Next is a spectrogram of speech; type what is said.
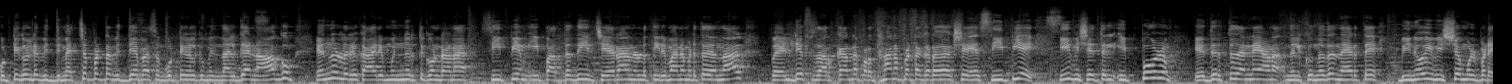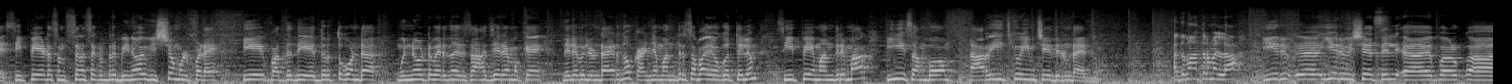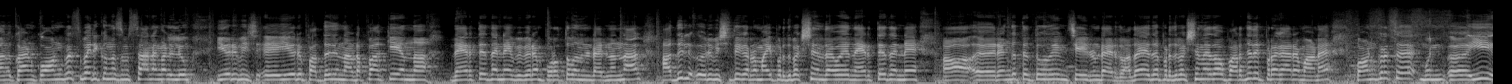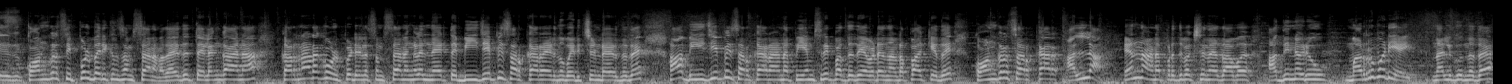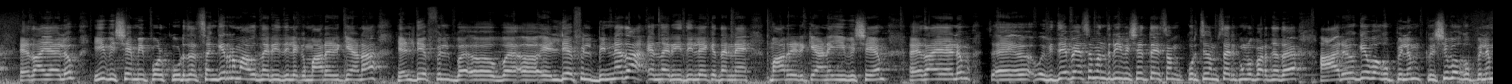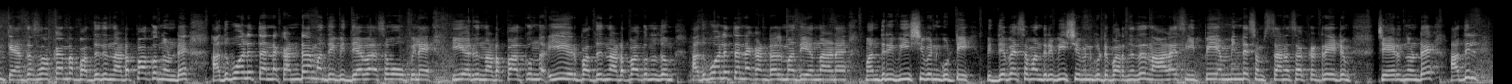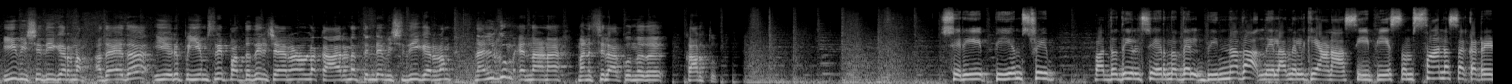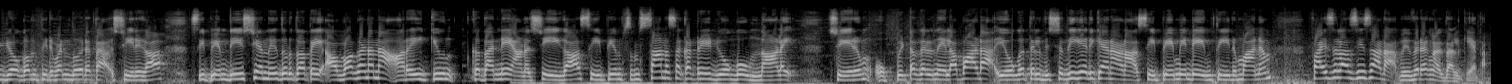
കുട്ടികളുടെ വിദ്യ മെച്ചപ്പെട്ട വിദ്യാഭ്യാസം കുട്ടികൾക്ക് നൽകാനാകും എന്നുള്ളൊരു കാര്യം മുൻനിർത്തിക്കൊണ്ടാണ് സി പി എം ഈ പദ്ധതിയിൽ ചേരാനുള്ള തീരുമാനമെടുത്തത് എന്നാൽ എൽ ഡി എഫ് സർക്കാരിന്റെ പ്രധാനപ്പെട്ട ഘടകകക്ഷിയായ സി പി ഐ ഈ വിഷയത്തിൽ ഇപ്പോഴും എതിർത്ത് തന്നെയാണ് നിൽക്കുന്നത്. നേരത്തെ ബിനോയ് വിശ്വം ഉൾപ്പെടെ സി പി ഐയുടെ സംസ്ഥാന സെക്രട്ടറി ബിനോയ് വിശ്വം ഉൾപ്പെടെ ഈ പദ്ധതി എതിർത്തുകൊണ്ട് മുന്നോട്ട് വരുന്ന ഒരു സാഹചര്യമൊക്കെ നിലവിലുണ്ടായിരുന്നു. കഴിഞ്ഞ മന്ത്രിസഭാ യോഗത്തിലും സി മന്ത്രിമാർ ഈ സംഭവം അറിയിക്കുകയും ചെയ്തിട്ടുണ്ടായിരുന്നു. അതുമാത്രമല്ല ഈ ഒരു ഈ ഒരു വിഷയത്തിൽ ഇപ്പോൾ കോൺഗ്രസ് ഭരിക്കുന്ന സംസ്ഥാനങ്ങളിലും ഈ ഒരു ഈ ഒരു പദ്ധതി നടപ്പാക്കി എന്ന നേരത്തെ തന്നെ വിവരം പുറത്തു വന്നിട്ടുണ്ടായിരുന്നു. എന്നാൽ അതിൽ ഒരു വിശദീകരണമായി പ്രതിപക്ഷ നേതാവ് നേരത്തെ തന്നെ രംഗത്തെത്തുകയും ചെയ്തിട്ടുണ്ടായിരുന്നു. അതായത് പ്രതിപക്ഷ നേതാവ് പറഞ്ഞത് ഇപ്രകാരമാണ് കോൺഗ്രസ് മുൻ ഈ കോൺഗ്രസ് ഇപ്പോൾ ഭരിക്കുന്ന സംസ്ഥാനം അതായത് തെലങ്കാന കർണാടക ഉൾപ്പെടെയുള്ള സംസ്ഥാനങ്ങളിൽ നേരത്തെ ബി ജെ പി സർക്കാരായിരുന്നു ഭരിച്ചിട്ടുണ്ടായിരുന്നത്. ആ ബി ജെ പി സർക്കാരാണ് പി എം ശ്രീ പദ്ധതി അവിടെ നടപ്പാക്കിയത്. കോൺഗ്രസ് സർക്കാർ അല്ല എന്നാണ് പ്രതിപക്ഷ നേതാവ് അതിനൊരു മറുപടിയായി നൽകുന്നത്. ഏതായാലും ഈ വിഷയം ഇപ്പോൾ കൂടുതൽ സങ്കീർണമാകുന്ന രീതിയിലേക്ക് മാറിയിരിക്കുകയാണ്. എൽ ഡി എഫിൽ എൽ ഡി എഫിൽ ഭിന്നത എന്ന രീതിയിലേക്ക് തന്നെ മാറിയിരിക്കുകയാണ് ഈ വിഷയം. ഏതായാലും വിദ്യാഭ്യാസ മന്ത്രി വിഷയത്തെ കുറിച്ച് സംസാരിക്കുമ്പോൾ പറഞ്ഞത് ആരോഗ്യ വകുപ്പിലും കൃഷി വകുപ്പിലും കേന്ദ്ര സർക്കാരിന്റെ പദ്ധതി നടപ്പാക്കുന്നുണ്ട്. അതുപോലെ തന്നെ കണ്ടാൽ മതി വിദ്യാഭ്യാസ വകുപ്പിലെ ഈ ഒരു നടപ്പാക്കുന്ന ഈ ഒരു പദ്ധതി നടപ്പാക്കുന്നതും അതുപോലെ തന്നെ കണ്ടാൽ മതി എന്നാണ് മന്ത്രി വി. ശിവൻകുട്ടി വിദ്യാഭ്യാസ മന്ത്രി വി. ശിവൻകുട്ടി പറഞ്ഞത്. നാളെ സി പി എമ്മിന്റെ സംസ്ഥാന സെക്രട്ടേറിയറ്റും ചേരുന്നുണ്ട്. അതിൽ ഈ വിശദീകരണം അതായത് ഈ ഒരു പി എം ശ്രീ പദ്ധതിയിൽ ചേരാനുള്ള കാരണത്തിന്റെ വിശദീകരണം നൽകും എന്നാണ് മനസ്സിലാക്കുന്നത്. കാർത്തു. ശരി പി എം ശ്രീ പദ്ധതിയിൽ ചേർന്നതിൽ ഭിന്നത നിലനിൽക്കെയാണ് സി പി ഐ സംസ്ഥാന സെക്രട്ടേറിയറ്റ് യോഗം തിരുവനന്തപുരത്ത് ചേരുക. സി പി എം ദേശീയ നേതൃത്വത്തെ അവഗണന അറിയിക്കുക തന്നെയാണ് ചെയ്യുക. സി പി എം സംസ്ഥാന സെക്രട്ടേറിയറ്റ് യോഗവും നാളെ ചേരും. ഒപ്പിട്ടതിൽ നിലപാട് യോഗത്തിൽ വിശദീകരിക്കാനാണ് സി പി എമ്മിന്റെയും തീരുമാനം. ഫൈസൽ അസീസാണ് വിവരങ്ങൾ നൽകിയത്.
